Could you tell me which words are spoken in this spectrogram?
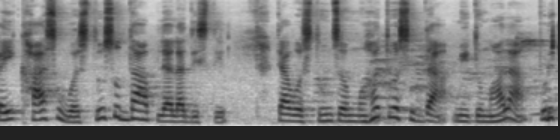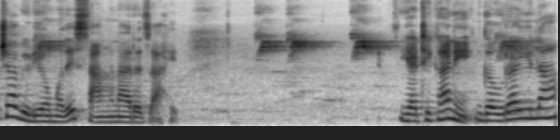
काही खास वस्तूसुद्धा आपल्याला दिसतील. त्या वस्तूंचं महत्त्वसुद्धा मी तुम्हाला पुढच्या व्हिडिओमध्ये सांगणारच आहे. या ठिकाणी गौराईला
